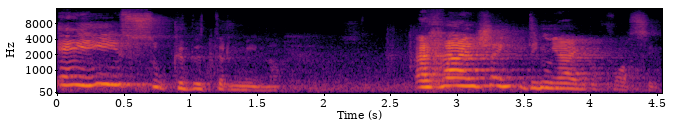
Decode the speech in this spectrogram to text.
é isso que determinam. Arranjem dinheiro vocês.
